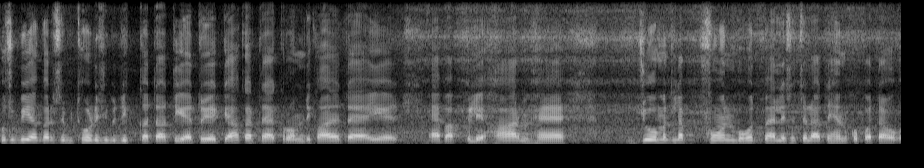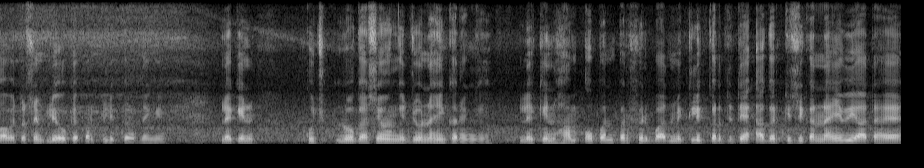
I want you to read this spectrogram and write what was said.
कुछ भी अगर से भी थोड़ी सी भी दिक्कत आती है तो ये क्या करता है? क्रोम दिखा देता है, ये ऐप आपके लिए हार्म है। जो मतलब फ़ोन बहुत पहले से चलाते हैं, उनको पता होगा, वे तो सिंपली ओके पर क्लिक कर देंगे। लेकिन कुछ लोग ऐसे होंगे जो नहीं करेंगे। लेकिन हम ओपन पर फिर बाद में क्लिक कर देते हैं। अगर किसी का नहीं भी आता है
